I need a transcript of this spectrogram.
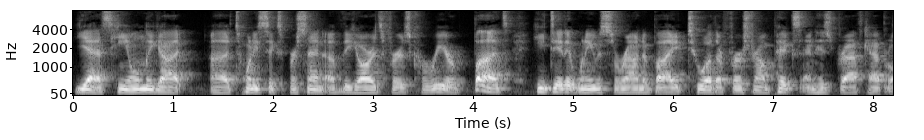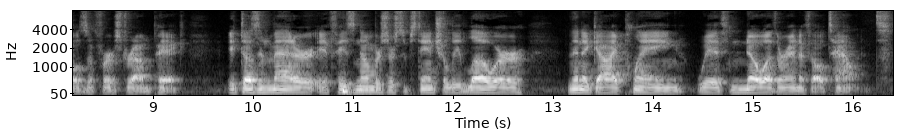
yes, he only got uh, 26% of the yards for his career, but he did it when he was surrounded by two other first round picks and his draft capital is a first round pick. It doesn't matter if his numbers are substantially lower than a guy playing with no other NFL talent.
